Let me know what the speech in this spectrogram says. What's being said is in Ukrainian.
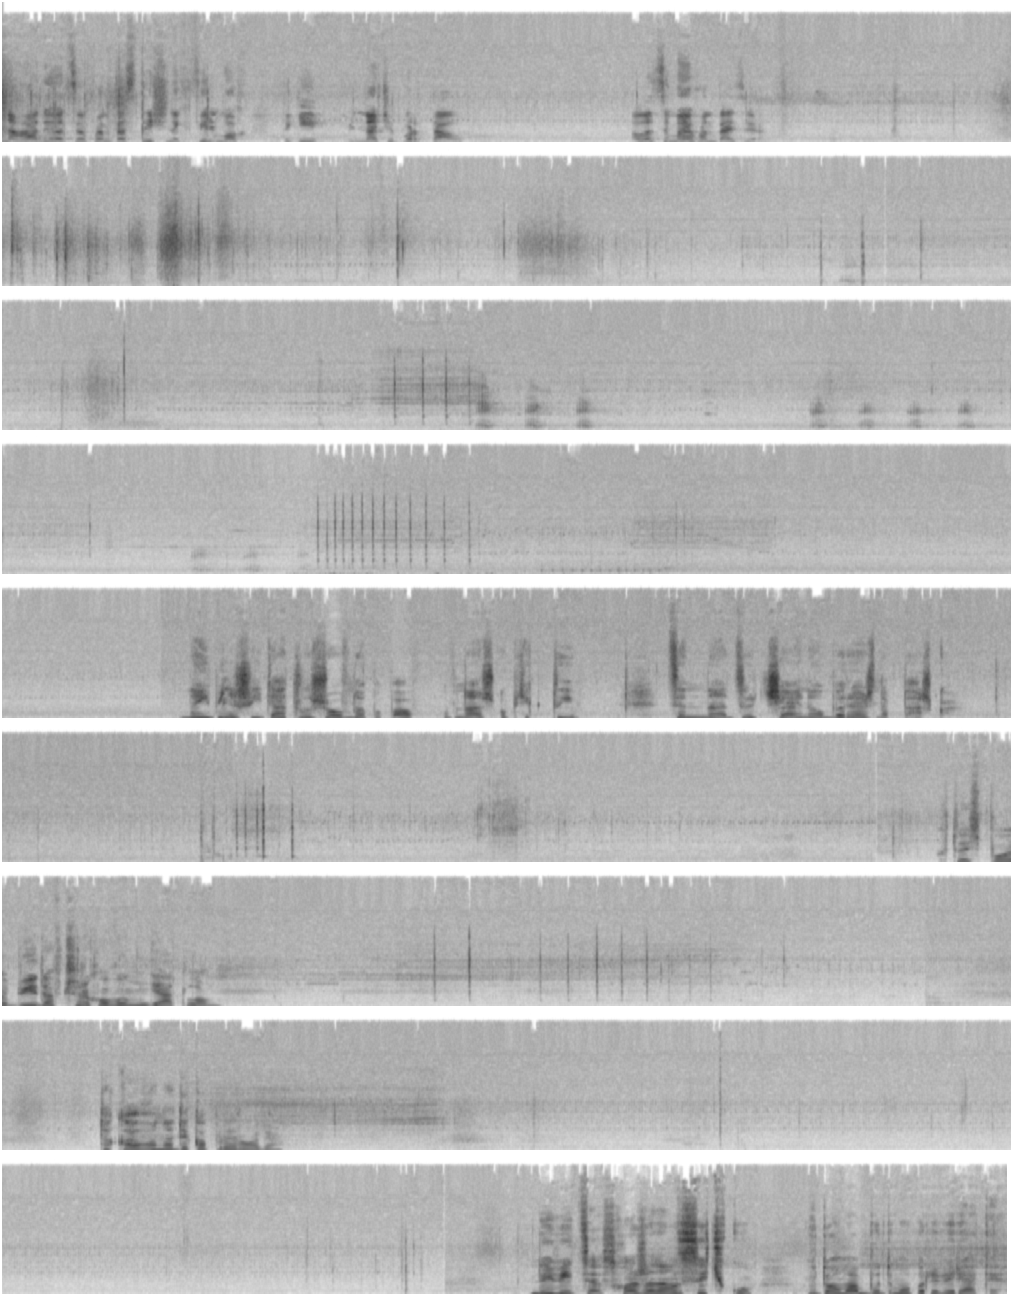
Нагадує це в фантастичних фільмах такий, наче портал. Але це моя фантазія. Найбільший дятел жовна попав в наш об'єктив. Це надзвичайно обережна пташка. Хтось пообідав черговим дятлом. Така вона дика природа. Дивіться, схоже на лисичку. Вдома будемо перевіряти.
